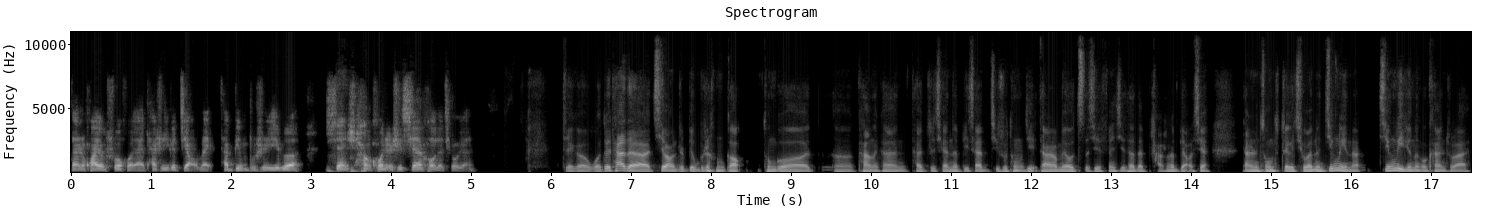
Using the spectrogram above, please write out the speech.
但是话又说回来，他是一个脚位，他并不是一个线上 或者是线后的球员。这个我对他的期望值并不是很高。通过呃看了看他之前的比赛的技术统计，当然没有仔细分析他的场上的表现，但是从这个球员的经历呢，经历就能够看出来。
